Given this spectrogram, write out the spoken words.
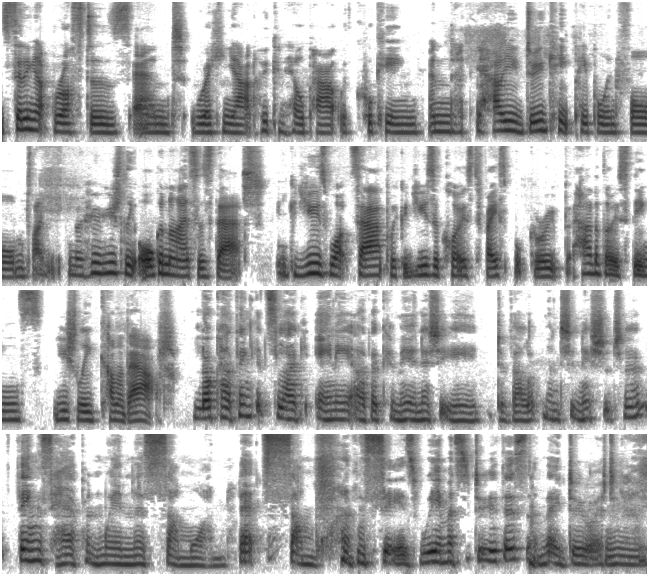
setting up rosters and working out who can help out with cooking and how you do keep people informed. Like, you know, who usually organizes that? You could use WhatsApp, we could use a closed Facebook group, but how do those things usually come about? Look, I think it's like any other community development initiative. Things happen when there's someone. That someone says, we must do this, and they do it. Mm.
